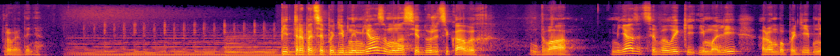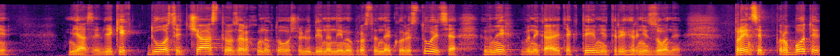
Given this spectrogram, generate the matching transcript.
проведення. Під трапецеподібним м'язом у нас є дуже цікавих два м'язи це великі і малі ромбоподібні м'язи, в яких досить часто, за рахунок того, що людина ними просто не користується, в них виникають активні тригерні зони. Принцип роботи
